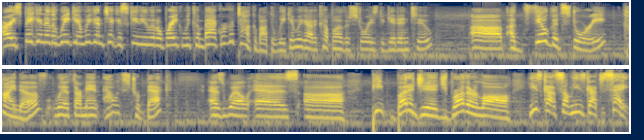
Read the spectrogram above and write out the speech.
All right, speaking of the weekend, we're going to take a skinny little break. When we come back, we're going to talk about the weekend. We got a couple other stories to get into. Uh, a feel good story, kind of, with our man Alex Trebek, as well as uh, Pete Buttigieg, brother in law. He's got something he's got to say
